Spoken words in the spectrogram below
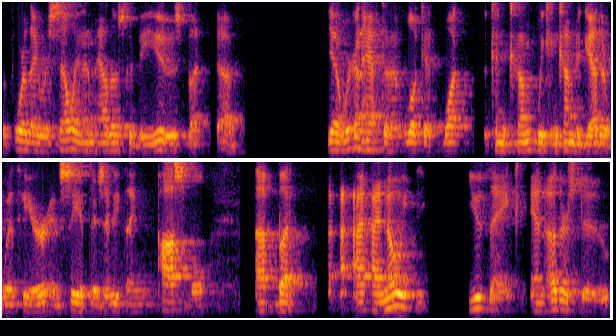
before they were selling them how those could be used. But uh, you know, we're going to have to look at what can come we can come together with here and see if there's anything possible. Uh, but I, I know you think, and others do,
